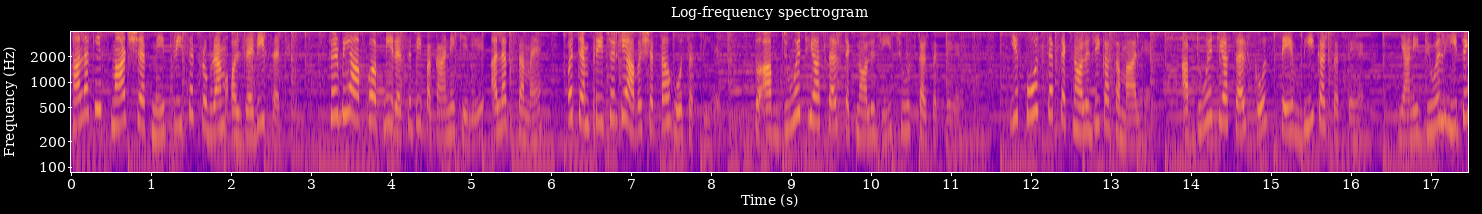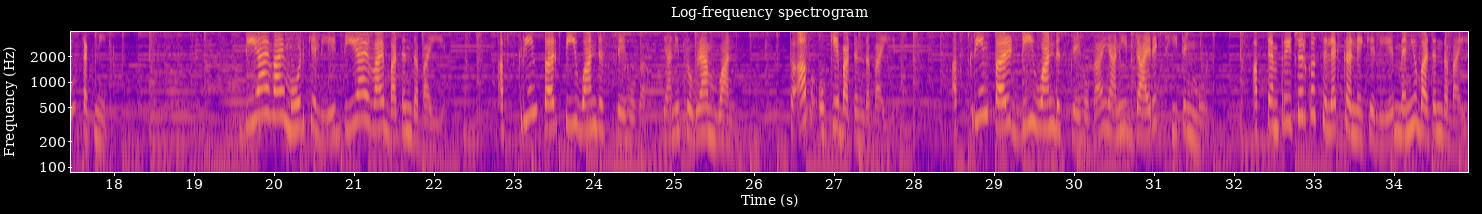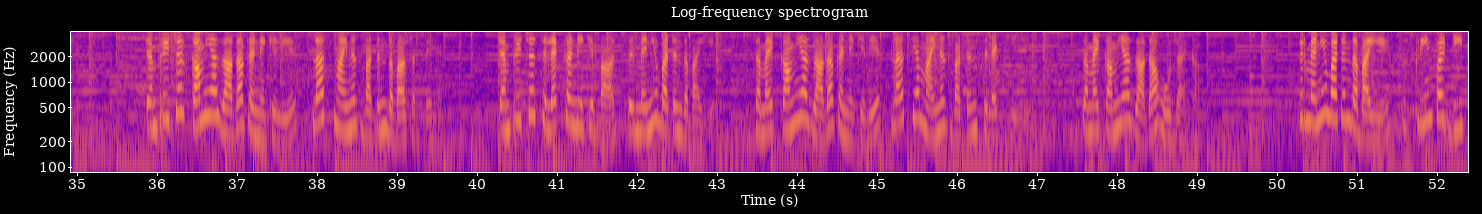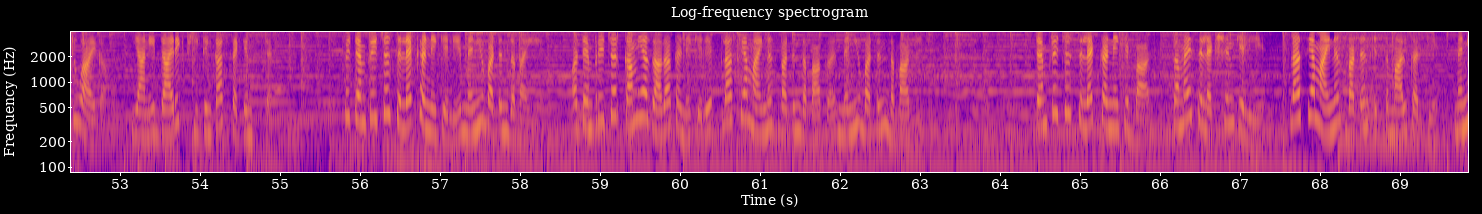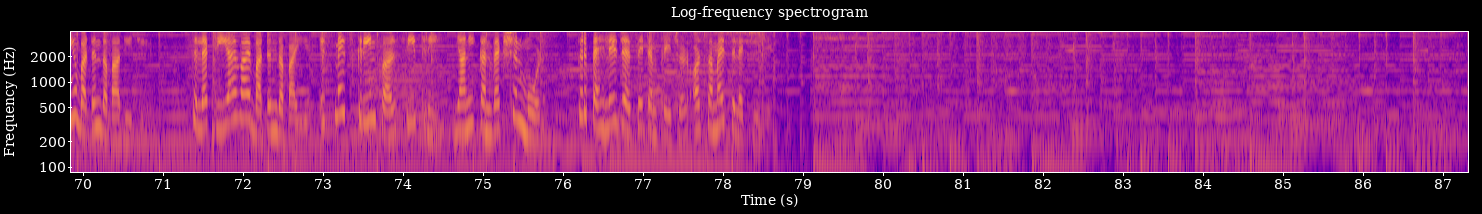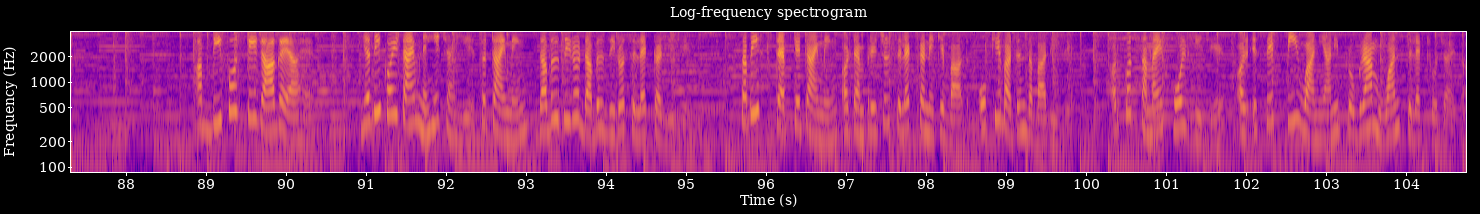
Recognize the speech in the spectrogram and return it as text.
हालाँकि स्मार्ट शेफ में प्रीसेट प्रोग्राम ऑलरेडी सेट है। फिर भी आपको अपनी रेसिपी पकाने के लिए अलग समय व टेम्परेचर की आवश्यकता हो सकती है। तो आप do it yourself technology choose कर सकते हैं। ये फोर स्टेप टेक्नोलॉजी का कमाल है। आप डू इट योर सेल्फ को सेव भी कर सकते हैं। यानी ड्यूअल हीटिंग तकनीक डी मोड के लिए डी बटन दबाइए। अब स्क्रीन पर P1 डिस्प्ले होगा, यानी प्रोग्राम 1 तो अब ओके बटन दबाइए। अब स्क्रीन पर D1 डिस्प्ले होगा, यानी डायरेक्ट हीटिंग मोड अब टेम्परेचर को सिलेक्ट करने के लिए मेन्यू बटन दबाइए। टेम्परेचर कम या ज़्यादा करने के लिए प्लस माइनस बटन दबा सकते हैं। टेम्परेचर सिलेक्ट करने के बाद फिर मेन्यू बटन दबाइए। समय कम या ज़्यादा करने के लिए प्लस या माइनस बटन सिलेक्ट कीजिए। समय कम या ज़्यादा हो जाएगा। फिर मेन्यू बटन दबाइए तो स्क्रीन पर D2 आएगा, यानी डायरेक्ट हीटिंग का सेकेंड स्टेप फिर टेम्परेचर सिलेक्ट करने के लिए मेन्यू बटन दबाइए। और टेम्परेचर कम या ज़्यादा करने के लिए प्लस या माइनस बटन दबाकर मेन्यू बटन दबा दीजिए। टेम्परेचर सिलेक्ट करने के बाद समय सिलेक्शन के लिए प्लस या माइनस बटन इस्तेमाल करके मेन्यू बटन दबा दीजिए। सिलेक्ट डी बटन दबाइए। इसमें स्क्रीन पर C3 यानी कन्वेक्शन मोड फिर पहले जैसे टेम्परेचर और समय सिलेक्ट कीजिए। अब D4 स्टेज आ गया है। यदि कोई टाइम नहीं चाहिए तो timing double zero double zero select कर लीजिए। सभी स्टेप के टाइमिंग और टेम्परेचर सिलेक्ट करने के बाद ओके बटन दबा दीजिए और कुछ समय होल्ड कीजिए और इससे P1 यानी प्रोग्राम वन सिलेक्ट हो जाएगा।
